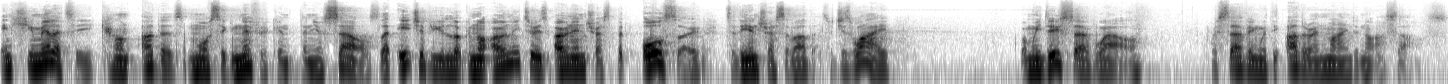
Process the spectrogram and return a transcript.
In humility, count others more significant than yourselves. Let each of you look not only to his own interest, but also to the interests of others. Which is why, when we do serve well, we're serving with the other in mind and not ourselves.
